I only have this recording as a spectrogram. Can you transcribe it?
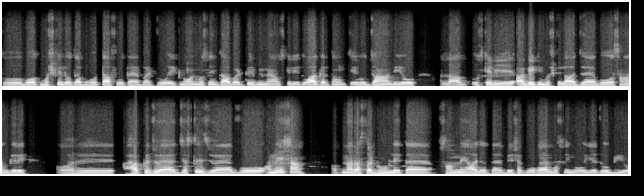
تو بہت مشکل ہوتا ہے، بہت ٹف ہوتا ہے بٹ وہ ایک نان مسلم تھا بٹ پھر بھی میں اس کے لیے دعا کرتا ہوں کہ وہ جہاں بھی ہو، اللہ اس کے لیے آگے کی مشکلات جو ہے وہ آسان کرے اور حق جو ہے جسٹس جو ہے وہ ہمیشہ اپنا راستہ ڈھونڈ لیتا ہے، سامنے آ جاتا ہے۔ بے شک وہ غیر مسلم ہو یا جو بھی ہو،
